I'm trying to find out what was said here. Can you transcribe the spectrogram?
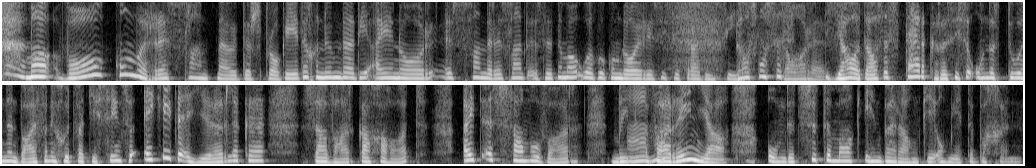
Maar waar kom Rusland nou ter sprake? Jy het nou genoem dat die eienaar is van Rusland. Is dit nou maar ook hoekom daai Russiese tradisie daar's mos daar is? Ja, daar's 'n sterk Russiese ondertoon in baie van die goed wat jy sien. So ek het 'n heerlike savarka gehad uit 'n samovar met mm -hmm. varenja om dit soet te maak en barankie om mee te begin.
